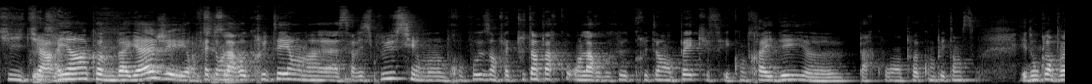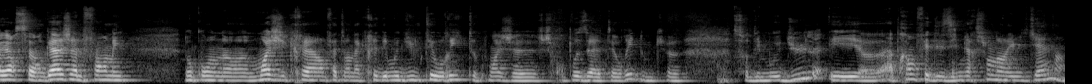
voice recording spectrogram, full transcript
qui, qui a rien comme bagage et en fait on l'a recruté en un service plus et on propose en fait tout un parcours on l'a recruté en PEC c'est contrat aidé euh, parcours emploi compétences. Et donc l'employeur s'engage à le former. Donc on moi j'ai créé en fait on a créé des modules théoriques. Donc moi je, je propose de la théorie donc euh, sur des modules et euh, après on fait des immersions dans les week-ends.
